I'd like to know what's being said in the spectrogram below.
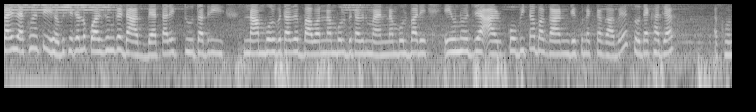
গাইজ এখন একটা এই হবে, সেটা হলো কয়েকজনকে ডাকবে, আর তার একটু তাদের নাম বলবে, তাদের বাবার নাম বলবে, তাদের মায়ের নাম বলবে, আর এই অনুযায়ী আর কবিতা বা গান যে কোনো একটা গাবে সো দেখা যাক, এখন।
